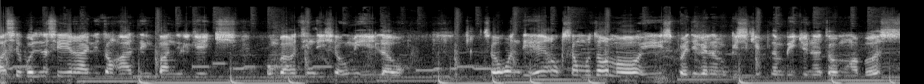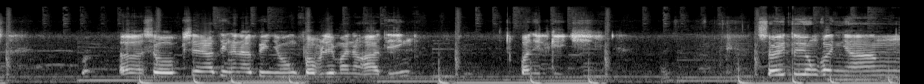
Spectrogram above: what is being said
possible na sira nitong ating panel gauge kung bakit hindi siya umiilaw. So kung di Aerox ang motor mo is pwede ka na mag-skip ng video na to mga boss. Uh, so bisa natin hanapin yung problema ng ating panel gauge. So ito yung kanyang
